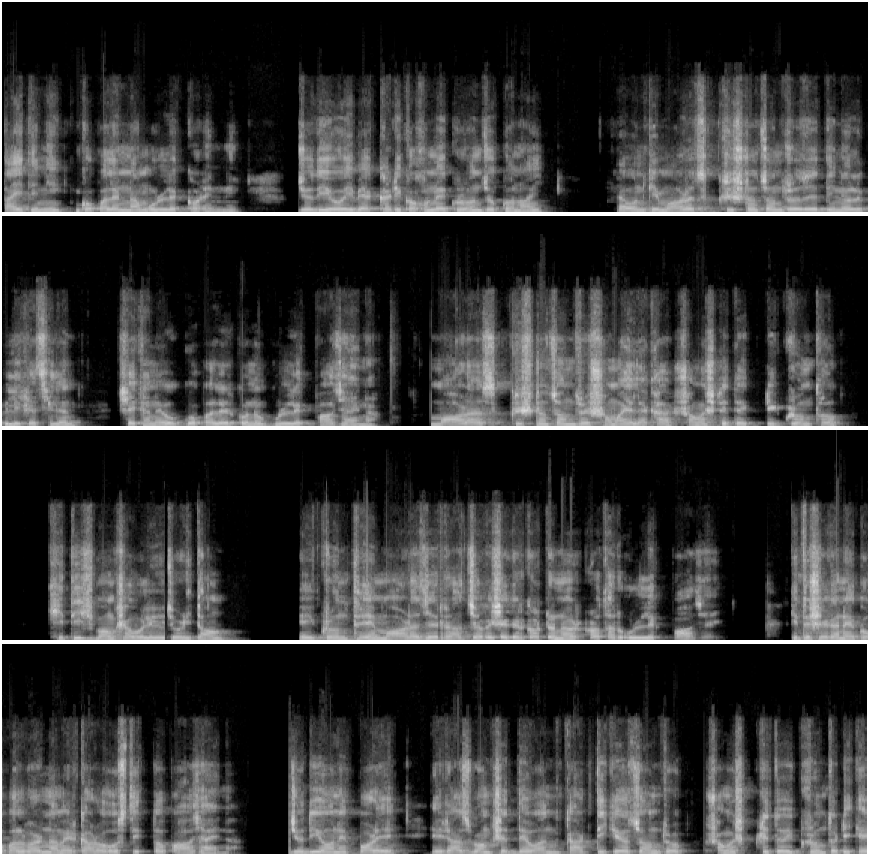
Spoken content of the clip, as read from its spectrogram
তাই তিনি গোপালের নাম উল্লেখ করেননি। যদিও এই ব্যাখ্যাটি কখনোই গ্রহণযোগ্য নয়, এমনকি মহারাজ কৃষ্ণচন্দ্র যে দিনলিপি লিখেছিলেন, সেখানেও গোপালের কোনো উল্লেখ পাওয়া যায় না। মহারাজ কৃষ্ণচন্দ্রের সময় লেখা সংস্কৃত একটি গ্রন্থ, ক্ষিতীশ বংশাবলী চরিতং। এই গ্রন্থে মহারাজের রাজ্যাভিষেকের ঘটনার কথার উল্লেখ পাওয়া যায়, কিন্তু সেখানে গোপাল ভাঁড় নামের কারও অস্তিত্ব পাওয়া যায় না। যদিও অনেক পরে এই রাজবংশের দেওয়ান কার্তিকেয় চন্দ্র সংস্কৃত এই গ্রন্থটিকে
